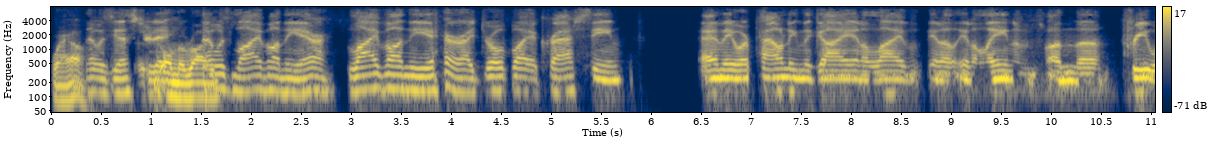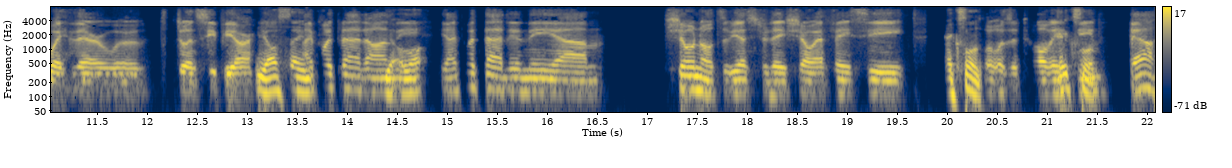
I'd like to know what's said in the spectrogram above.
Wow. That was yesterday. On the road. That was live on the air. Live on the air. I drove by a crash scene and they were pounding the guy in a live in a in a lane of, on the freeway there with doing CPR. Yeah, I've seen. I put that on Yeah, the lot- yeah, I put that in the um show notes of yesterday's show FAC Excellent. what was it, twelve eighteen? Excellent. Yeah.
